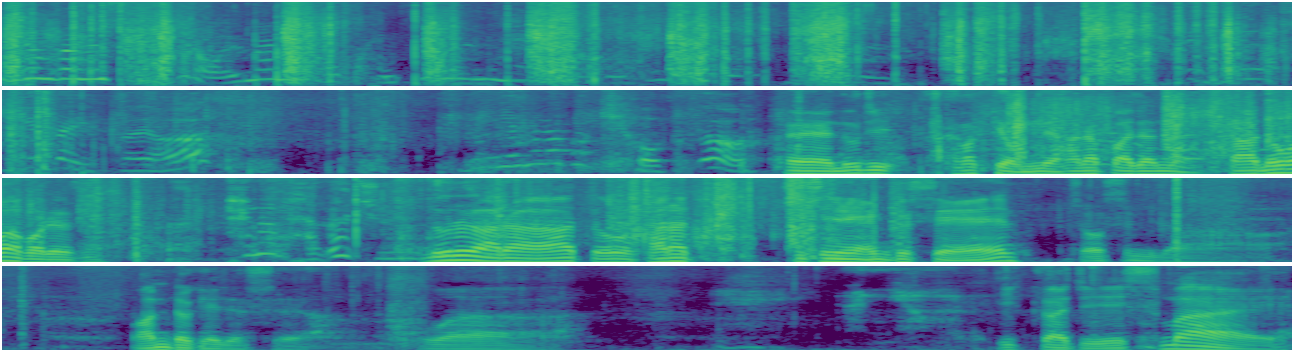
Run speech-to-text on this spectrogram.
이런 거는 수익을 얼마나 더 많이 쓰는 기계가 있어요. 눈이 하나밖에 없어. 예, 눈이 하나밖에 없네. 하나 빠졌네. 다 녹아버려서. 하나 박아주는 눈을 알아 또 달아 주시는 앵두쌤. 좋습니다. 완벽해졌어요. 와. 이까지 스마일.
